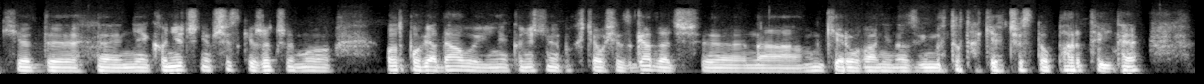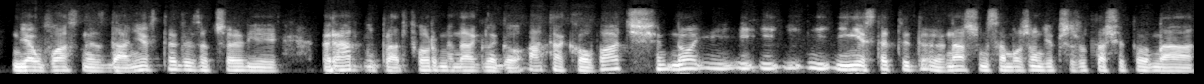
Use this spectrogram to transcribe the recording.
kiedy niekoniecznie wszystkie rzeczy mu odpowiadały i niekoniecznie chciał się zgadzać na kierowanie, nazwijmy to takie czysto partyjne, miał własne zdanie, wtedy zaczęli radni Platformy nagle go atakować. No i, i, i, i niestety w naszym samorządzie przerzuca się to na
